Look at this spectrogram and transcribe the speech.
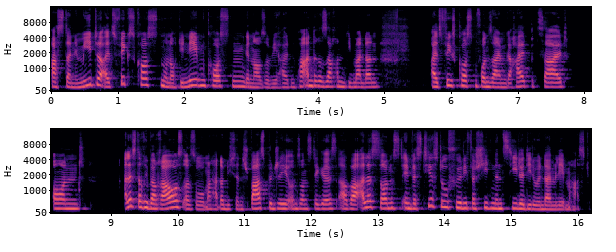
hast deine Miete als Fixkosten und auch die Nebenkosten, genauso wie halt ein paar andere Sachen, die man dann als Fixkosten von seinem Gehalt bezahlt. Und alles darüber raus, also man hat natürlich ein Spaßbudget und sonstiges, aber alles sonst investierst du für die verschiedenen Ziele, die du in deinem Leben hast.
